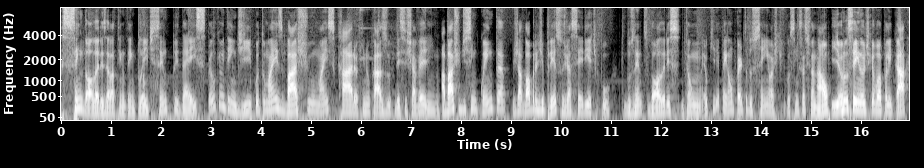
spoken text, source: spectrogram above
100 dólares, ela tem um template 110. Pelo que eu entendi, quanto mais baixo, mais caro aqui no caso desse chaveirinho. Abaixo de 50 já dobra de preço, já seria tipo 200 dólares. Então eu queria pegar um perto do 100, eu acho que ficou sensacional. E eu não sei onde que eu vou aplicar,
